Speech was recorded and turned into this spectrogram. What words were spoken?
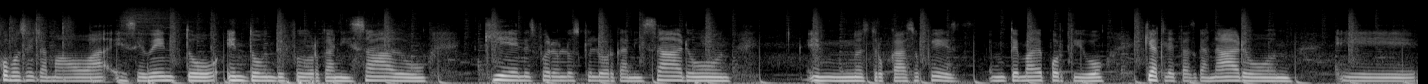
cómo se llamaba ese evento, en dónde fue organizado, quiénes fueron los que lo organizaron, en nuestro caso que es un tema deportivo, qué atletas ganaron, eh,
